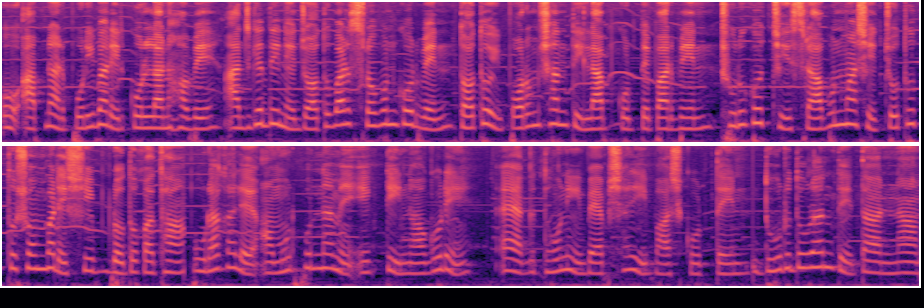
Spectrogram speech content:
ও আপনার পরিবারের কল্যাণ হবে। আজকের দিনে যতবার শ্রবণ করবেন, ততই পরম শান্তি লাভ করতে পারবেন। শুরু করছি শ্রাবণ মাসের চতুর্থ সোমবারে শিব ব্রত কথা পুরাকালে অমরপুর নামে একটি নগরে এক ধনী ব্যবসায়ী বাস করতেন। দূর দূরান্তে তার নাম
